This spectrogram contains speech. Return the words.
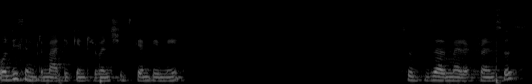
only symptomatic interventions can be made. So these are my references.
